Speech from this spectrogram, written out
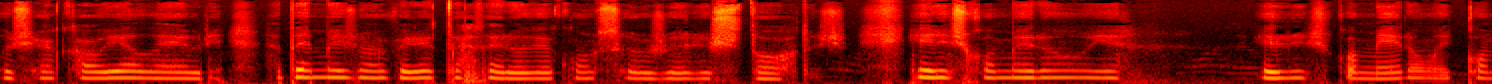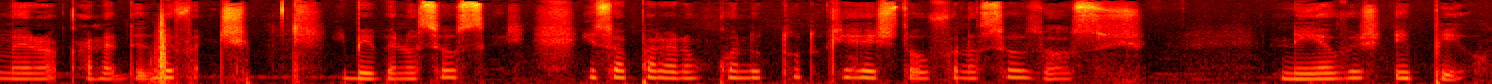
o chacal e a lebre, até mesmo a velha tartaruga com seus joelhos tortos. Eles comeram e eles comeram e comeram a carne do elefante e beberam seu sangue, e só pararam quando tudo que restou foram seus ossos, nervos e pelo.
